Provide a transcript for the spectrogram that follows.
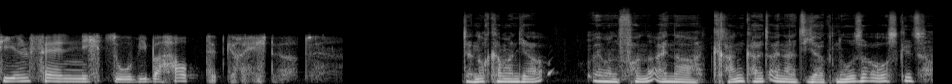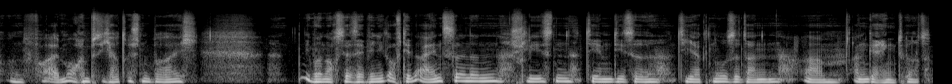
vielen Fällen nicht so wie behauptet gerecht wird. Dennoch kann man ja, wenn man von einer Krankheit, einer Diagnose ausgeht und vor allem auch im psychiatrischen Bereich, immer noch sehr, sehr wenig auf den Einzelnen schließen, dem diese Diagnose dann ähm, angehängt wird.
